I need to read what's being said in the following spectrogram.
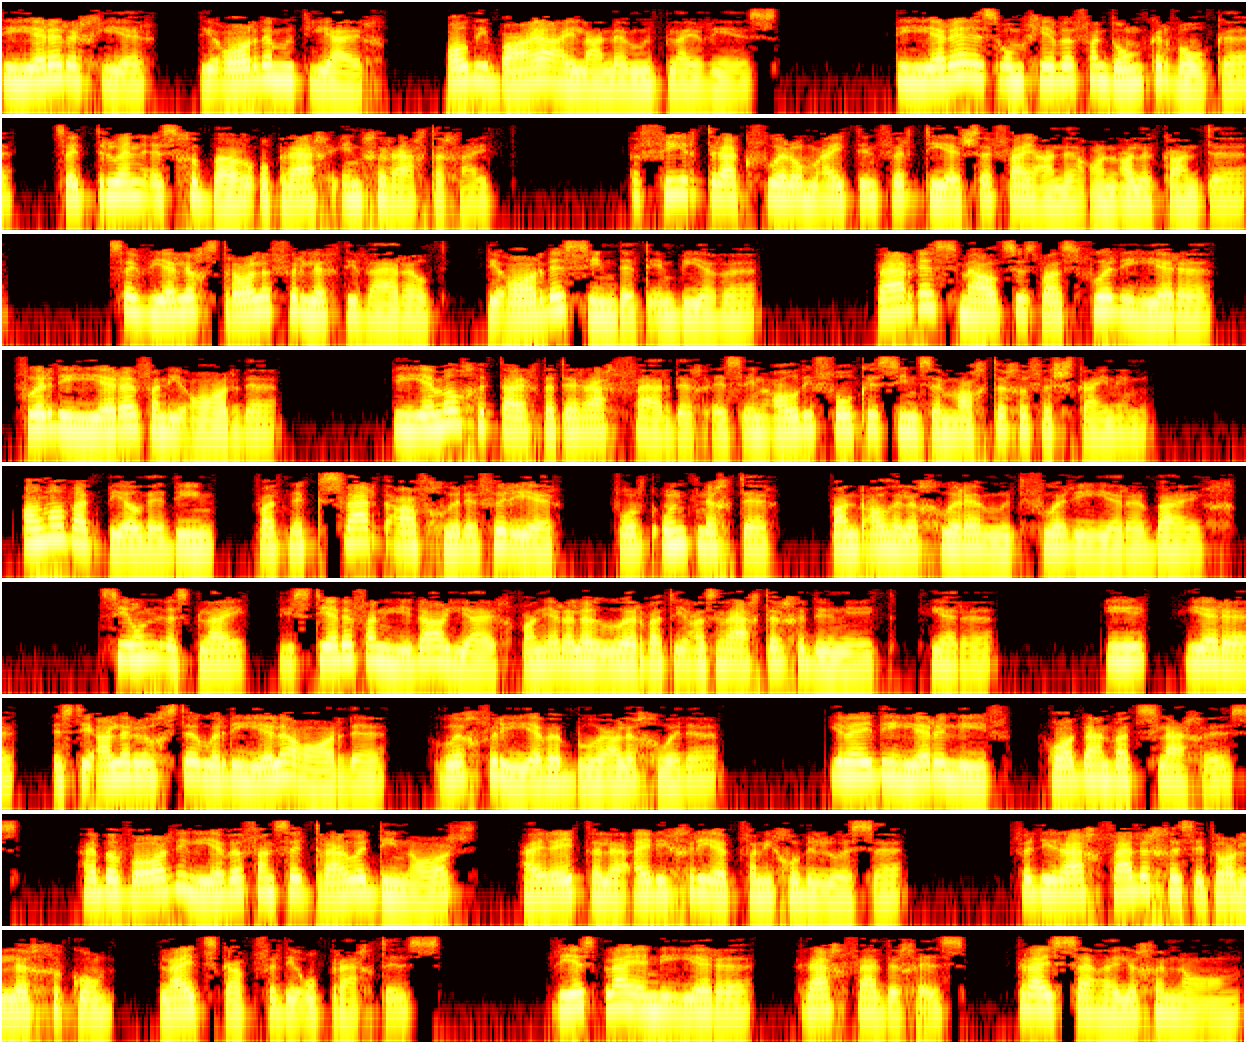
Die Heere regeer, die aarde moet juig, al die baie eilanden moet bly wees. Die Heere is omgeven van donker wolken, sy troon is gebouw op reg en gerechtigheid. Een vier trek voor om uit en verteer sy vijanden aan alle kanten. Sy weerlichtstrale verlicht die wereld, die aarde sien dit in bewe. Berge smelt soos was voor die Heere, voor die Heere van die aarde. Die hemel getuigt dat hij rechtvaardig is en al die volken zien zijn machtige verschijning. Allemaal wat beelden dien, wat niks zwaard afgoede vereer, wordt ontnuchter, want al hulle goede moet voor die Heere buig. Sion is blij, die stede van Hida juig wanneer hulle hoor wat hij als rechter gedoen het, Heere. I, Heere, is die allerhoogste oor die hele aarde, hoog verhewe boe alle goede. Julle het die Heere lief, hoor dan wat sleg is. Hij bewaar die leven van zijn trouwe dienaars, hij reed hulle uit die greep van die godeloose. Voor die rechtvaardig is het door lucht gekom, blijdschap voor die oprecht is. Wees blij in die Heere, rechtvaardig is, prijs sy heilige naam.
